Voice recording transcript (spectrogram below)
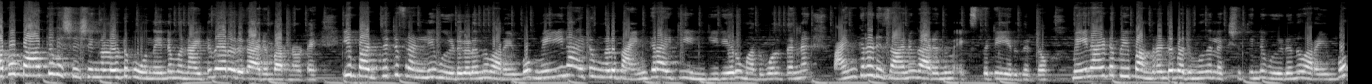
അപ്പൊ ബാക്കി വിശേഷങ്ങളിലോട്ട് പോകുന്നതിന്റെ മുന്നായിട്ട് വേറൊരു കാര്യം പറഞ്ഞോട്ടെ. ഈ ബഡ്ജറ്റ് ഫ്രണ്ട്ലി വീടുകൾ എന്ന് പറയുമ്പോൾ മെയിൻ ആയിട്ട് നിങ്ങൾ ഭയങ്കരമായിട്ട് ഇന്റീരിയറും അതുപോലെ തന്നെ ഭയങ്കര ഡിസൈനും കാര്യമൊന്നും എക്സ്പെക്ട് ചെയ്യരുത് കേട്ടോ മെയിൻ ആയിട്ട് ഇപ്പൊ ഈ പന്ത്രണ്ട് പതിമൂന്ന് ലക്ഷത്തിന്റെ വീട് എന്ന് പറയുമ്പോൾ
